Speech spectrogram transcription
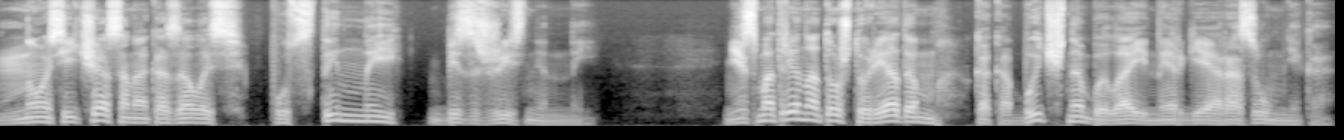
Но сейчас она казалась пустынной, безжизненной. Несмотря на то, что рядом, как обычно, была энергия разумника.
